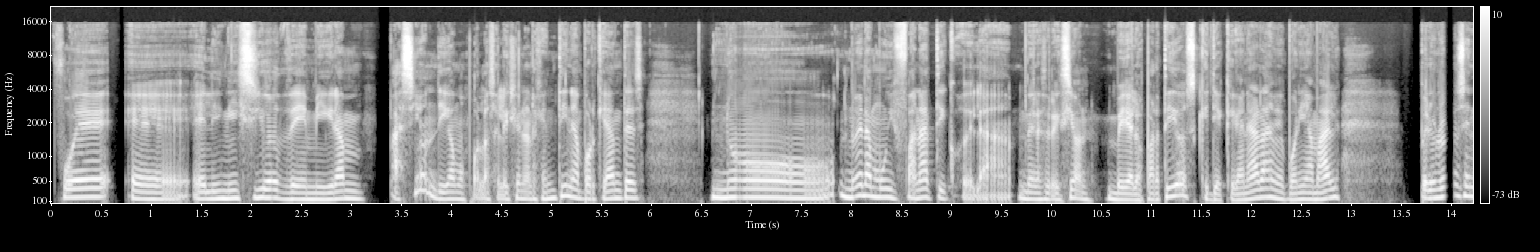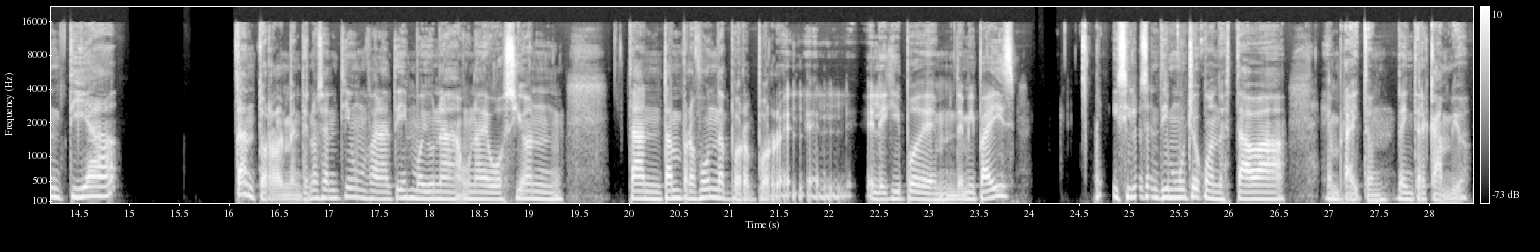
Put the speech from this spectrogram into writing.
Fue eh, el inicio de mi gran pasión, digamos, por la selección argentina, porque antes no, no era muy fanático de la, de la selección. Veía los partidos, quería que ganara, me ponía mal, pero no sentía tanto realmente, no sentía un fanatismo y una, una devoción tan, tan profunda por, por el, el, equipo de, de, mi país. Y sí lo sentí mucho cuando estaba en Brighton de intercambio,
